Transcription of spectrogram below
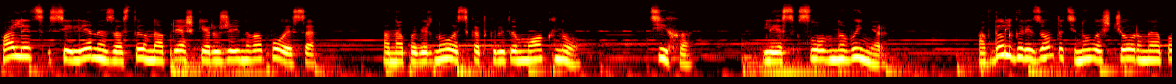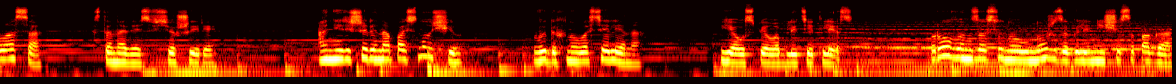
Палец Селены застыл на пряжке оружейного пояса. Она повернулась к открытому окну. Тихо. Лес словно вымер. А вдоль горизонта тянулась черная полоса, становясь все шире. «Они решили напасть ночью?» – выдохнула Селена. Я успел облететь лес. Рован засунул нож за голенище сапога.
